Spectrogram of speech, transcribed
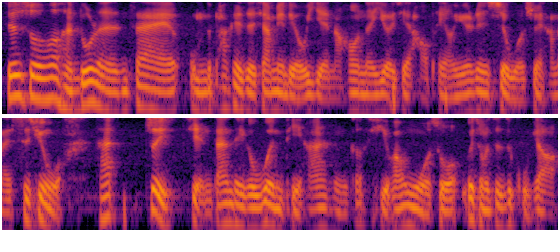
就是说，很多人在我们的 Podcast 下面留言，然后呢，也有一些好朋友因为认识我，所以他来私讯我。他最简单的一个问题，他很喜欢问我说，为什么这只股票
